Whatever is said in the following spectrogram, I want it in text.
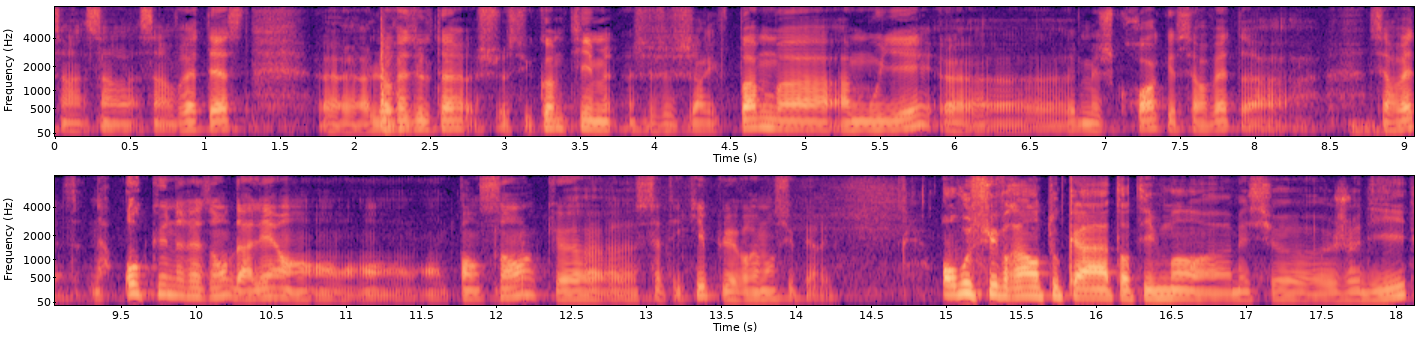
un- vrai test. Euh, le résultat, je suis comme Tim, je n'arrive pas à, à mouiller, euh, mais je crois que Servette a- Servette n'a aucune raison d'aller en, en- en pensant que cette équipe lui est vraiment supérieure. On vous suivra en tout cas attentivement, euh, messieurs, euh, jeudi.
